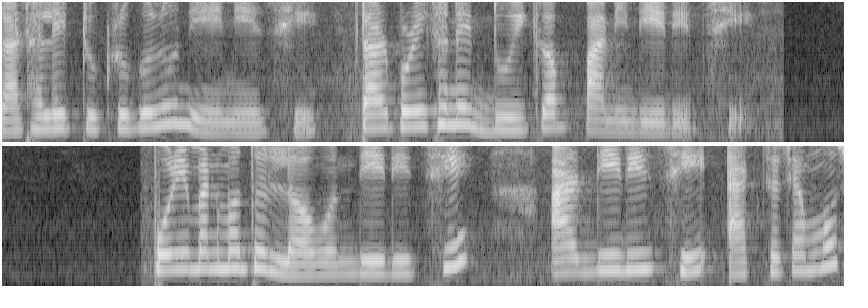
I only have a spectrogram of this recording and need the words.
কাঁঠালের টুকরোগুলো নিয়ে নিয়েছি। তারপর এখানে দুই কাপ পানি দিয়ে দিচ্ছি। পরিমাণ মতো লবণ দিয়ে দিচ্ছি। আর দিয়ে দিচ্ছি এক চা চামচ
